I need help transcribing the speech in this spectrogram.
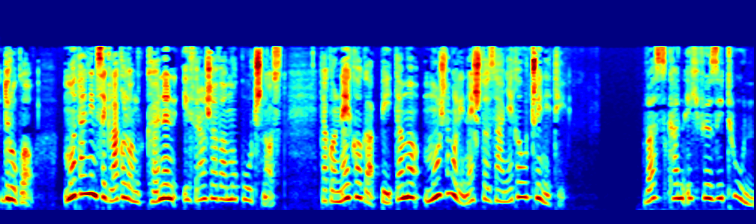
Drugo, modalnim se glagolom können izražava mogućnost. Tako nekoga pitamo možemo li nešto za njega učiniti. Was kann ich für Sie tun?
